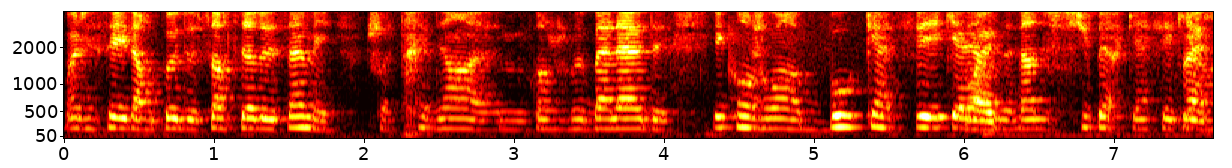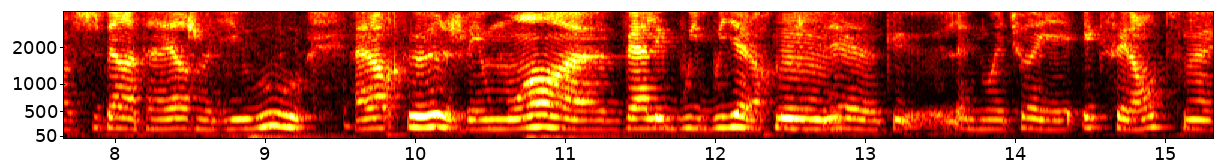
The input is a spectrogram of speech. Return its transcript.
Moi, j'essaye d'un peu de sortir de ça, mais je vois très bien euh, quand je me balade et quand je vois un beau café qui a l'air Ouais. de faire du super café, qui Ouais. a un super intérieur, je me dis ouh, alors que je vais moins euh, vers les boui-boui, alors que je Mm. sais euh, que la nourriture est excellente. Ouais.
